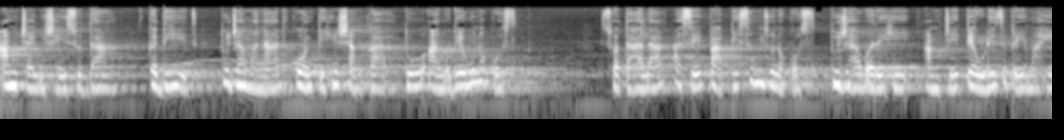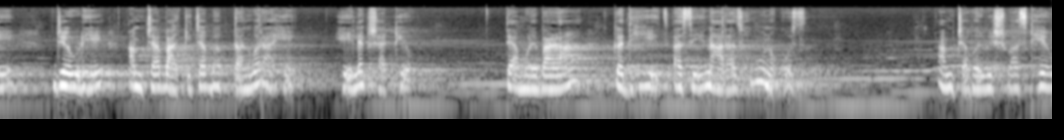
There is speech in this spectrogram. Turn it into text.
आमच्याविषयीसुद्धा कधीच तुझ्या मनात कोणतीही शंका तू आणू देऊ नकोस. स्वतःला असे पापी समजू नकोस. तुझ्यावरही आमचे तेवढेच प्रेम आहे जेवढे आमच्या बाकीच्या भक्तांवर आहे. हे लक्षात ठेव. त्यामुळे बाळा कधीच असे नाराज होऊ नकोस. आमच्यावर विश्वास ठेव.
